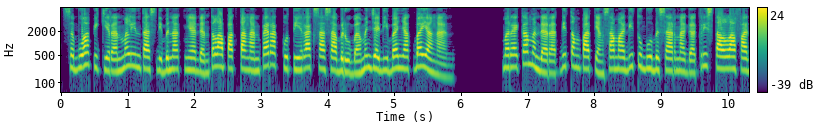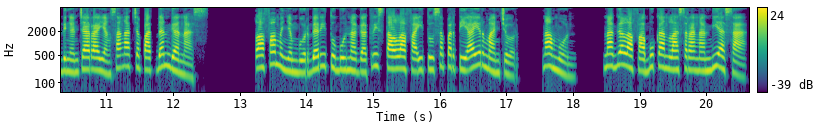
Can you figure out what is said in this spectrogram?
Sebuah pikiran melintas di benaknya dan telapak tangan perak putih raksasa berubah menjadi banyak bayangan. Mereka mendarat di tempat yang sama di tubuh besar naga kristal lava dengan cara yang sangat cepat dan ganas. Lava menyembur dari tubuh naga kristal lava itu seperti air mancur. Namun, naga lava bukanlah serangan biasa.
